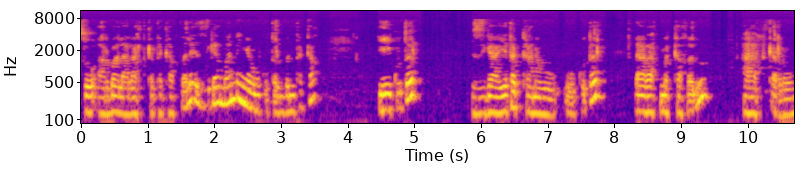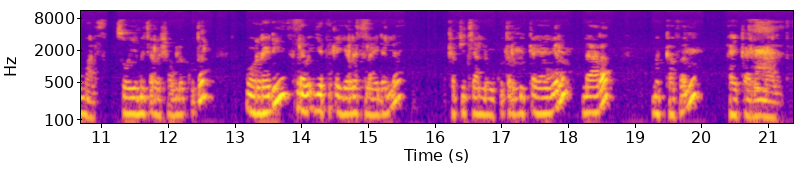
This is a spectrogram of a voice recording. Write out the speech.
so አርባ ለአራት ከተካፈለ እዚህ ጋር ማንኛውም ቁጥር ብንተካ ይህ ቁጥር እዚህ ጋር የተካነው ቁጥር ለአራት መካፈሉን አያስቀረውም ማለት ነው። so የመጨረሻ ሁለት ቁጥር already እየተቀየረ ስላይደለ ከፊት ያለው ቁጥር ቢቀያየርም ለአራት መካፈሉ አይቀርም ማለት ነው።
